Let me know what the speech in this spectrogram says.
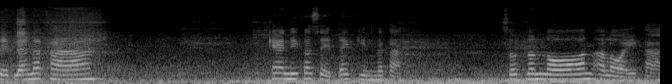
เสร็จแล้วนะคะ แค่นี้ก็เสร็จได้กินแล้วค่ะสดร้อนๆอร่อยค่ะ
